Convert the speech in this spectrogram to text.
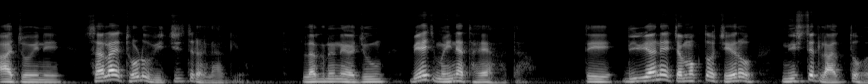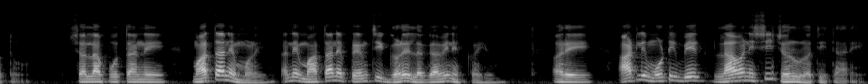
આ જોઈને સલાએ થોડું વિચિત્ર લાગ્યું. લગ્નને હજુ બે જ મહિના થયા હતા. તે દિવ્યાને ચમકતો ચહેરો નિશ્ચિત લાગતો હતો. સલા પોતાને માતાને મળી અને માતાને પ્રેમથી ગળે લગાવીને કહ્યું, અરે, આટલી મોટી બેગ લાવવાની શી જરૂર હતી તારે?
